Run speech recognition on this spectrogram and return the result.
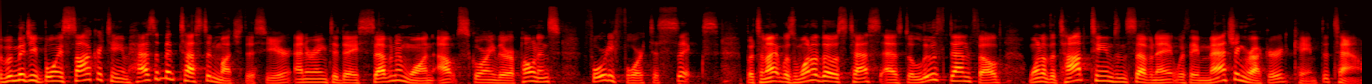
The Bemidji boys soccer team hasn't been tested much this year, entering today 7-1, outscoring their opponents 44 6. But tonight was one of those tests as Duluth Denfeld, one of the top teams in 7A with a matching record, came to town.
